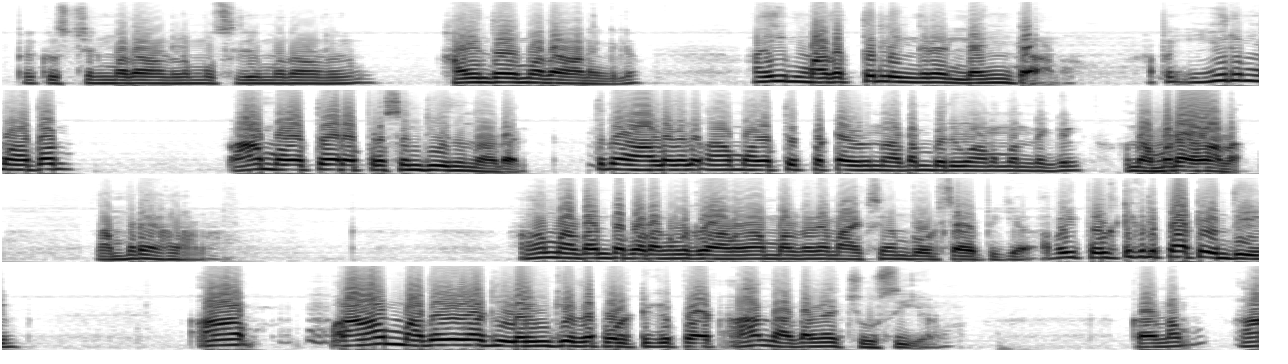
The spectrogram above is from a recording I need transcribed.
ഇപ്പോൾ ക്രിസ്ത്യൻ മതമാണെങ്കിലും മുസ്ലിം മതമാണെങ്കിലും ഹൈന്ദവ മതമാണെങ്കിലും ആ ഈ മതത്തിൽ ഇങ്ങനെ ലിങ്ക്ഡ് ആണ്. അപ്പം ഈ ഒരു മതം ആ മതത്തെ റെപ്രസെന്റ് ചെയ്യുന്ന നടൻ ഇത്ര ആളുകൾ ആ മതത്തിൽപ്പെട്ട ഒരു നടൻ വരുവാണെന്നുണ്ടെങ്കിൽ നമ്മുടെ ആളാണ്. നമ്മുടെ ആളാണ്. ആ നടന്റെ പടങ്ങൾ കാണുക ആ നടനെ മാക്സിമം പ്രോത്സാഹിപ്പിക്കുക. അപ്പോൾ ഈ പൊളിറ്റിക്കൽ പാർട്ടി എന്ത് ചെയ്യും? ആ ആ മതവുമായിട്ട് ലിങ്ക് ചെയ്ത പൊളിറ്റിക്കൽ പാർട്ടി ആ നടനെ ചൂസ് ചെയ്യണം. കാരണം ആ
